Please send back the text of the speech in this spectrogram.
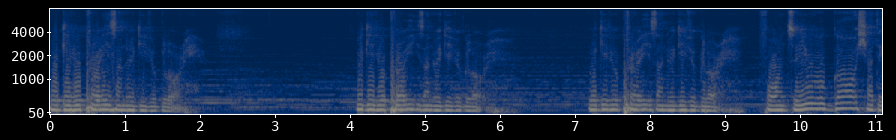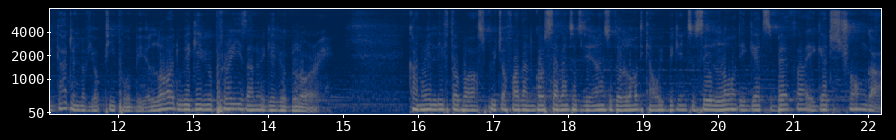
We give you praise and we give you glory. We give you praise and we give you glory. We give you praise and we give you glory. For unto you, O God, shall the garden of your people be. Lord, we give you praise and we give you glory. Can we lift up our spiritual father and God servant to the hands of the Lord? Can we begin to say, Lord, it gets better, it gets stronger.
